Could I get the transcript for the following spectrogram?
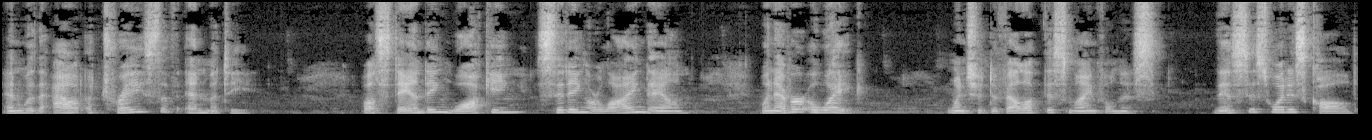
and without a trace of enmity. While standing, walking, sitting, or lying down, whenever awake, one should develop this mindfulness. This is what is called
